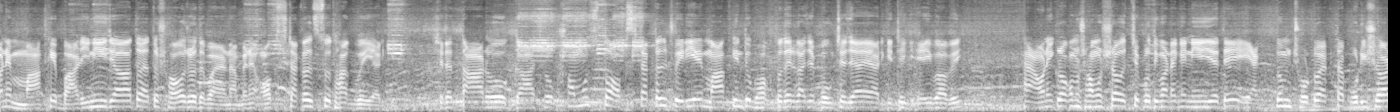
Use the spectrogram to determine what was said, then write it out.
মানে মাকে বাড়ি নিয়ে যাওয়া তো এত সহজ হতে পারে না। মানে অবস্টাকলস তো থাকবেই আর কি। সেটা তার হোক, গাছ হোক, সমস্ত অবস্টাকল পেরিয়ে মা কিন্তু ভক্তদের কাছে পৌঁছে যায় আর কি ঠিক এইভাবেই। হ্যাঁ অনেক রকম সমস্যা হচ্ছে প্রতিমাটাকে নিয়ে যেতে। একদম ছোট একটা পরিসর।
